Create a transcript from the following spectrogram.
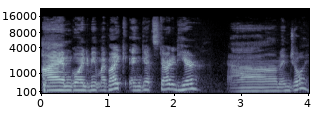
I'm going to mute my bike and get started here. Um, enjoy.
